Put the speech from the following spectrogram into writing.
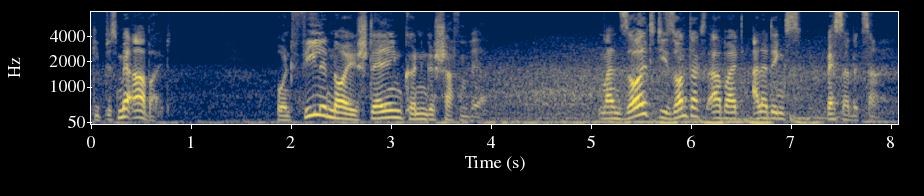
gibt es mehr Arbeit. Und viele neue Stellen können geschaffen werden. Man sollte die Sonntagsarbeit allerdings besser bezahlen.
